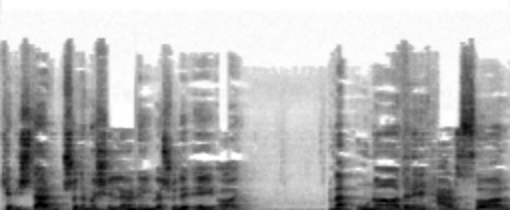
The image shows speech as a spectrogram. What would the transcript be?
که بیشتر شده ماشین لرنینگ و شده AI و اونا داره هر سال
